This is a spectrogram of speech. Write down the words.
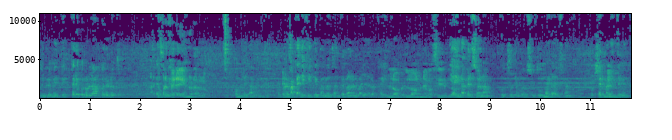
simplemente. Pero por un lado, por el otro. Mi prefieres opinión. ignorarlo. Completamente. El problema es que es difícil cuando está enterrado en el Valle de los Caídos. Los, los negocios. Y hay una persona custodiando su tumba y la de Franco, Pues permanentemente.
